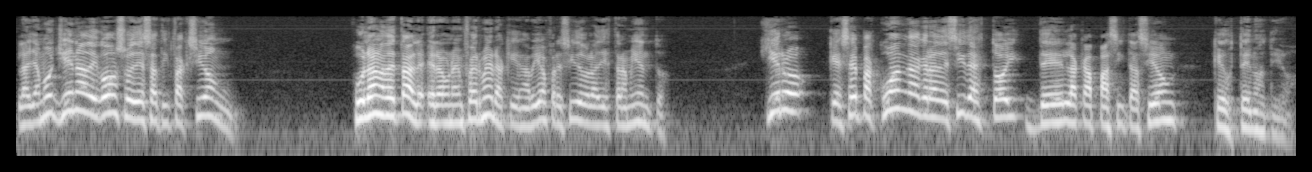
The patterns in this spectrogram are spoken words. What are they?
La llamó llena de gozo y de satisfacción. Fulana de tal era una enfermera quien había ofrecido el adiestramiento. Quiero que sepa cuán agradecida estoy de la capacitación que usted nos dio.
